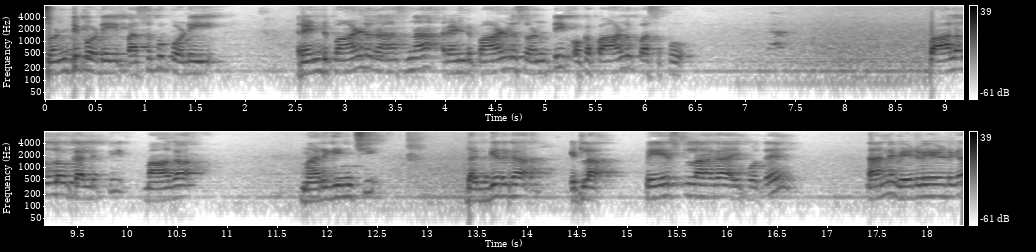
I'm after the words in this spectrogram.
సొంటి పొడి పసుపు పొడి రెండు పాళ్ళు రాసిన రెండు పాళ్ళు సొంటి ఒక పాళ్ళు పసుపు. పాలల్లో కలిపి బాగా మరిగించి దగ్గరగా ఇట్లా పేస్ట్ లాగా అయిపోతే దాన్ని వేడివేడిగా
